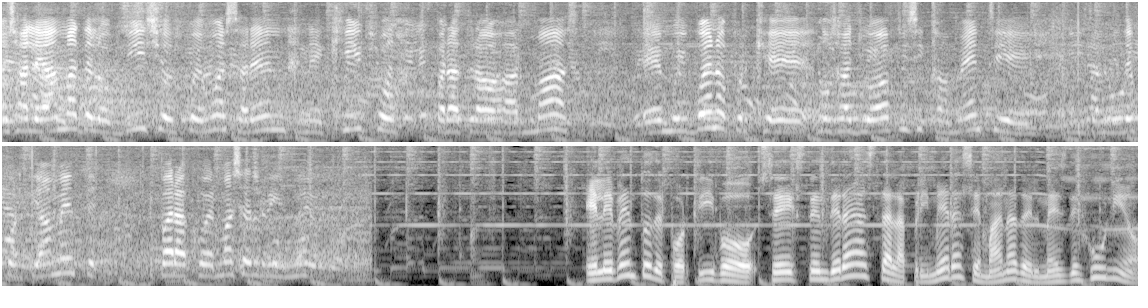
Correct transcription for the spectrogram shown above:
Nos alejan más de los vicios, podemos estar en, en equipo para trabajar más es muy bueno porque nos ayuda físicamente y también deportivamente para coger más el ritmo. El evento deportivo se extenderá hasta la primera semana del mes de junio,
